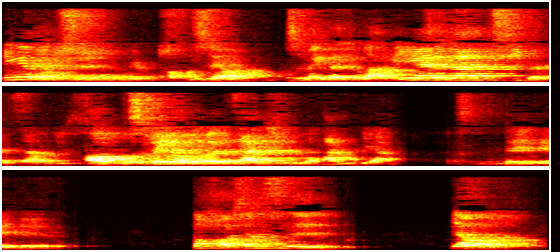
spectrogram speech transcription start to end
应该不是，应该不是哦，不是每个人都打。应该他基本上就是哦，没有我们战术的涵养，什么那一类的，都好像是要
